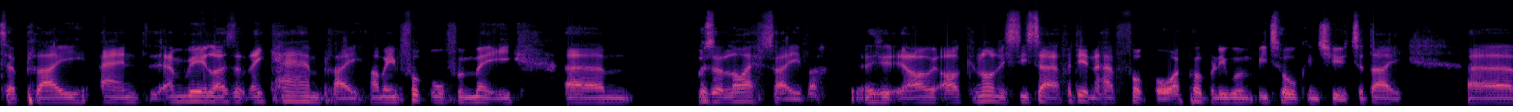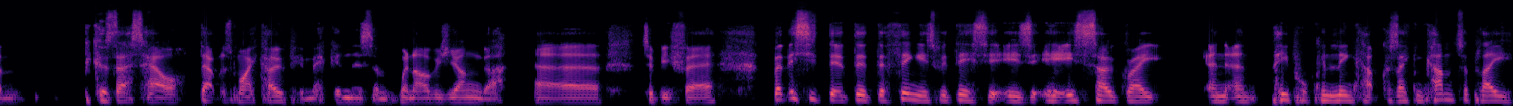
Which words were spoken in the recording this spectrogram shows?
to play and and realize that they can play. I mean, football for me um, was a lifesaver. I, I, can honestly say, if I didn't have football, I probably wouldn't be talking to you today. Um, because that's how that was my coping mechanism when I was younger. Uh, to be fair, but this is the, the, the thing is with this it is it is so great and, and people can link up because they can come to play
